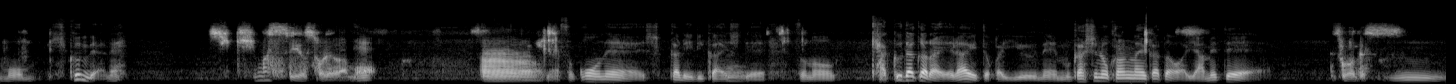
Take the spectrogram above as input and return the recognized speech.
もう、引くんだよね。聞きますよそれはもう、ね。そこをねしっかり理解して、その客だから偉いとかいうね昔の考え方はやめて、うそうです、ん、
